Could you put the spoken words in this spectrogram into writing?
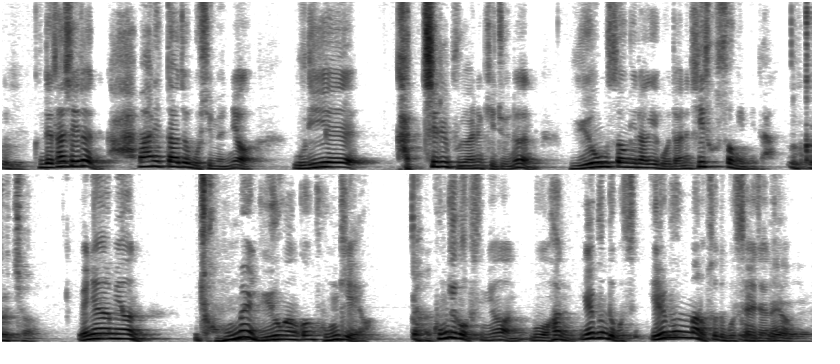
음. 근데 사실은 가만히 따져보시면요. 우리의 가치를 부여하는 기준은 유용성이라기보다는 희소성입니다. 음, 그렇죠. 왜냐하면 정말 유용한 건 공기예요. 공기가 없으면 뭐 한 1분도 못, 쓰- 1분만 없어도 못 살잖아요. 예, 예.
